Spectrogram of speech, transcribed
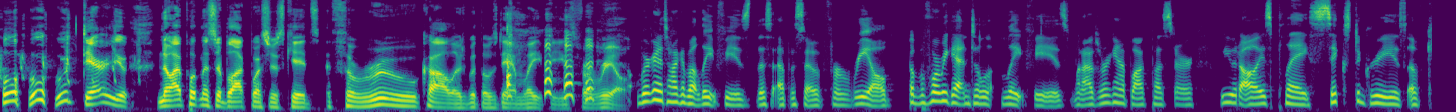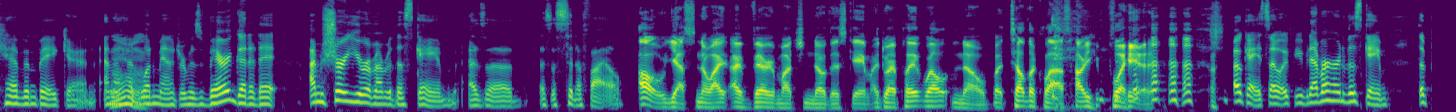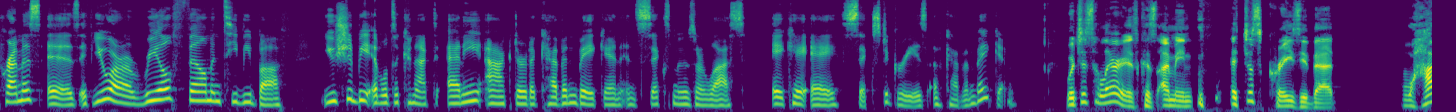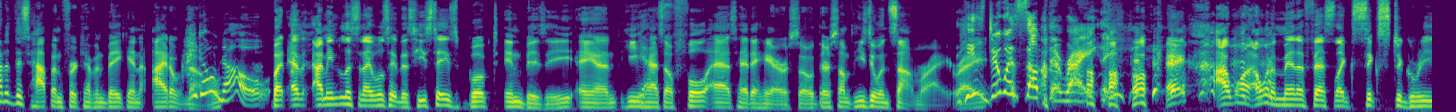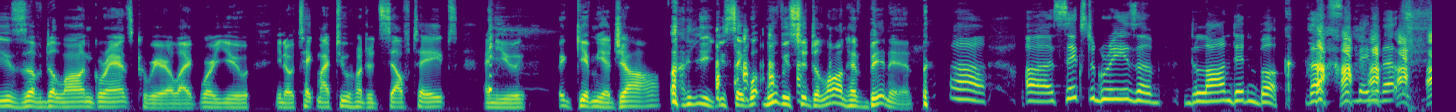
dare you? No, I put Mr. Blockbuster's kids through college with those damn late fees for real. We're going to talk about late fees this episode for real. But before we get into late fees, when I was working at Blockbuster, we would always play Six Degrees of Kevin Bacon, and I had Mm. one manager who was very good at it. I'm sure you remember this game as a as a cinephile. Oh yes, no, I, I very much know this game. I do I play it well? No, but tell the class how you play it. okay, so if you've never heard of this game, the premise is if you are a real film and TV buff, you should be able to connect any actor to Kevin Bacon in six moves or less, aka six degrees of Kevin Bacon. which is hilarious because I mean, it's just crazy that. Well, how did this happen for Kevin Bacon? I don't know. I don't know. But uh, I mean, listen, I will say this: he stays booked and busy, and he has a full ass head of hair. So there's something he's doing something right, right? He's doing something right. okay, I want I want to manifest like six degrees of De'lon Grant's career, like where you you know take my 200 self tapes and you give me a job. you, you say what movies should De'lon have been in? uh, uh, six degrees of De'lon didn't book. That's maybe that's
